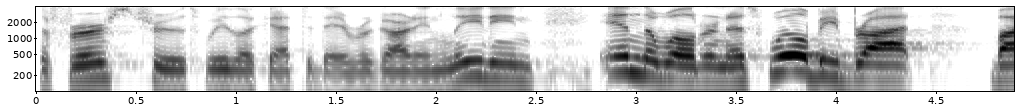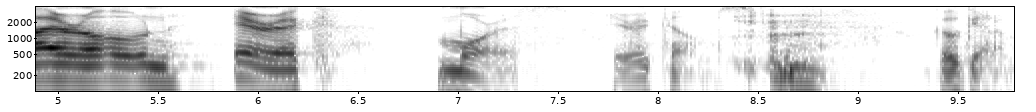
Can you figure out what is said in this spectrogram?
the first truth we look at today regarding leading in the wilderness will be brought by our own Eric Morris. Here it comes. Go get him.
